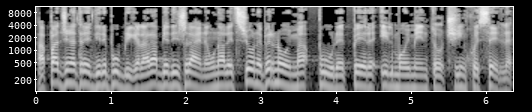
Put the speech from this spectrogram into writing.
A pagina 3 di Repubblica, la rabbia di Schlein, una lezione per noi, ma pure per il Movimento 5 Stelle.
